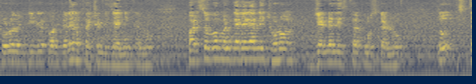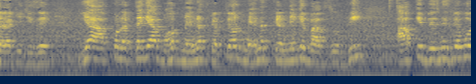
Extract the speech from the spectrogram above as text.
छोड़ो इंटीरियर कौन करेगा फ़ैशन डिज़ाइनिंग कर लूँ। परसों को मन करेगा, नहीं, छोड़ो जर्नलिस्ट का कोर्स कर लूँ। तो इस तरह की चीज़ें। या आपको लगता है कि आप बहुत मेहनत करते हो और मेहनत करने के बावजूद भी आपके बिज़नेस में वो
